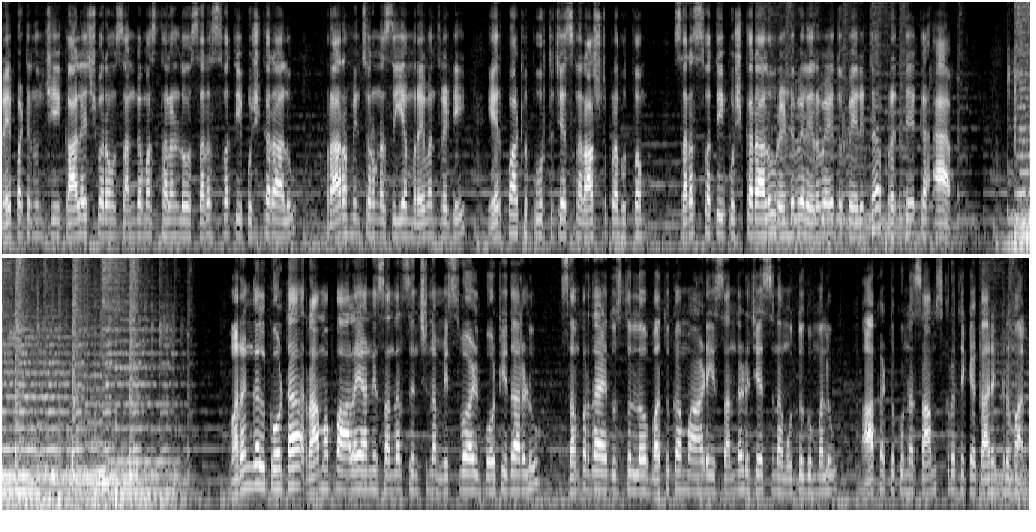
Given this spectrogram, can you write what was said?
రేపటి నుంచి కాళేశ్వరం సంగమ స్థలంలో సరస్వతి పుష్కరాలు ప్రారంభించనున్న సీఎం రేవంత్ రెడ్డి ఏర్పాట్లు పూర్తి చేసిన రాష్ట్ర ప్రభుత్వం సరస్వతి పుష్కరాలు రెండు వేల ఇరవై ఐదు పేరిట ప్రత్యేక యాప్. వరంగల్ కోట రామప్ప ఆలయాన్ని సందర్శించిన మిస్ వరల్డ్ పోటీదారులు సంప్రదాయ దుస్తుల్లో బతుకమ్మ ఆడి సందడి చేసిన ముద్దుగుమ్మలు ఆకట్టుకున్న సాంస్కృతిక కార్యక్రమాలు.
